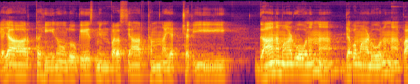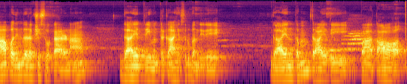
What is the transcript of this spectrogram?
ಯಯಾರ್ಥಹೀನೋ ಲೋಕೇಸ್ಮಿನ್ ಪರಸ್ಯಾರ್ಥಂ ನಯಚ್ಛತಿ ಗಾನ ಮಾಡುವವನನ್ನು ಜಪ ಮಾಡುವವನನ್ನು ಪಾಪದಿಂದ ರಕ್ಷಿಸುವ ಕಾರಣ ಗಾಯತ್ರಿ ಮಂತ್ರಕ್ಕೆ ಆ ಹೆಸರು ಬಂದಿದೆ. ಗಾಯಂತಂ ತ್ರಾಯತಿ ಪಾತಾತ್.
